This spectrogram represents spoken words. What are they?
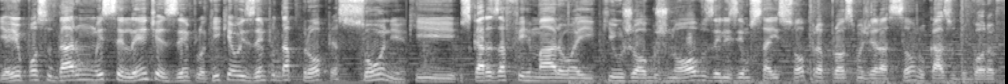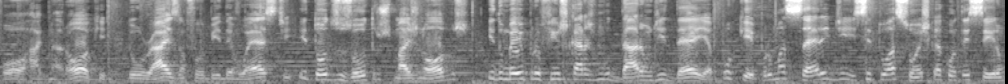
E aí eu posso dar um excelente exemplo aqui, que é o exemplo da própria Sony, que os caras afirmaram aí que os jogos novos eles iam sair só para a próxima geração, no caso do God of War Ragnarok, do Horizon Forbidden West e todos os outros mais novos. E do meio para o fim os caras mudaram de ideia. Por quê? Por uma série de situações que aconteceram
